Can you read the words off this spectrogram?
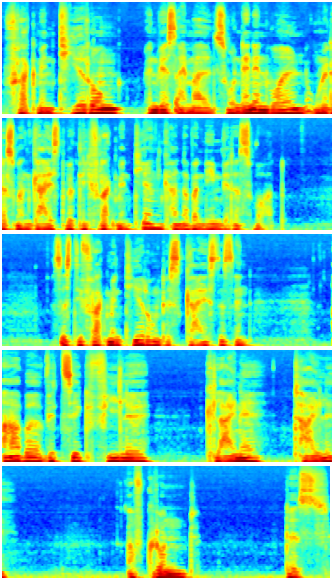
Fragmentierung, wenn wir es einmal so nennen wollen, ohne dass man Geist wirklich fragmentieren kann, aber nehmen wir das Wort. Es ist die Fragmentierung des Geistes in aberwitzig viele kleine Teile aufgrund des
